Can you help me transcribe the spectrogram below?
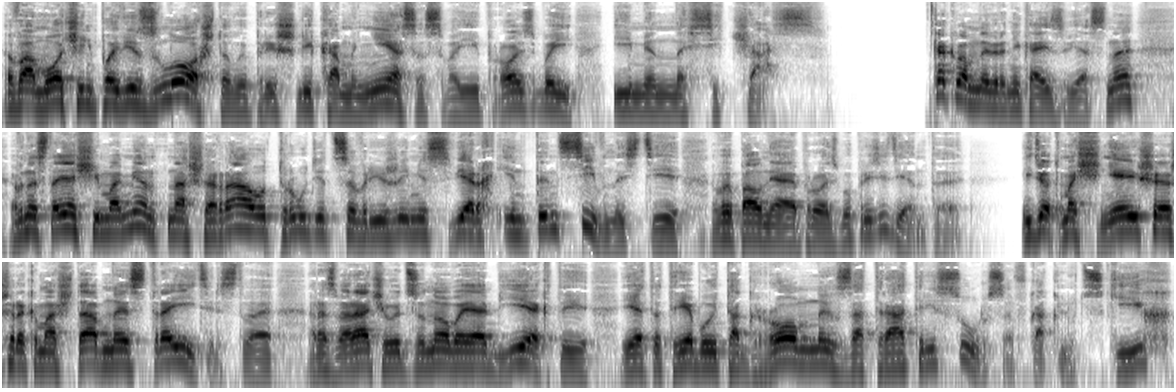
вам очень повезло, что вы пришли ко мне со своей просьбой именно сейчас». Как вам наверняка известно, в настоящий момент наша РАО трудится в режиме сверхинтенсивности, выполняя просьбу президента — Идет мощнейшее широкомасштабное строительство, разворачиваются новые объекты, и это требует огромных затрат ресурсов, как людских,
